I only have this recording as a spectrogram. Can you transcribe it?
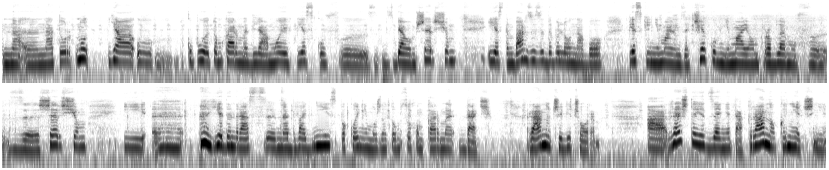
na, natur. No, ja u, kupuję tą karmę dla moich piesków e, z, z białą szerścią i jestem bardzo zadowolona, bo pieski nie mają zacieków, nie mają problemów e, z szerścią i e, jeden raz na dwa dni spokojnie można tą suchą karmę dać, rano czy wieczorem. A resztę jedzenia tak, rano koniecznie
